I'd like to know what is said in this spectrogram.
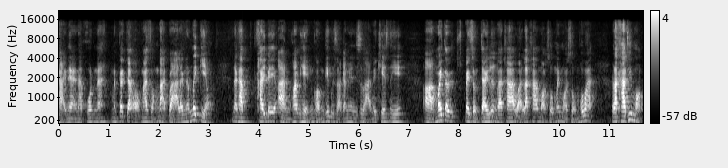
ขายในอนาคตนะมันก็จะออกมา 2 บาทกว่าอะไรนั้นไม่เกี่ยวนะครับใครไปอ่านความเห็นของที่ปรึกษาการเงินอิสระในเคสนี้อ่าไม่ต้องไปสนใจเรื่องราคาว่าราคาเหมาะสมไม่เหมาะสม เพราะว่าราคาที่เหมาะ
